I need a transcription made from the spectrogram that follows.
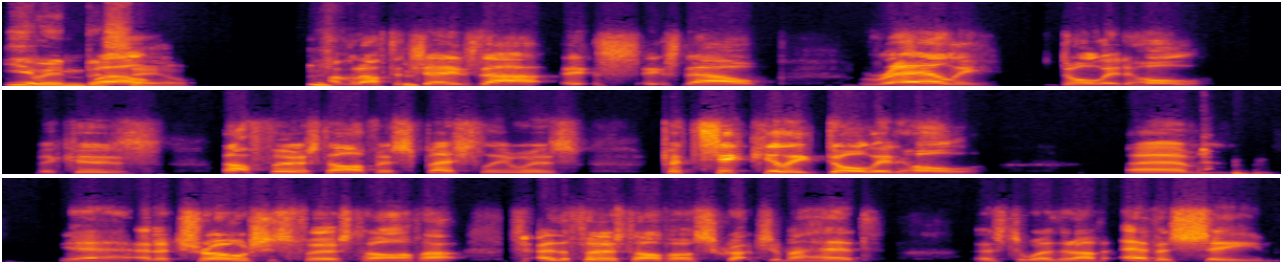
You imbecile. Well, I'm gonna have to change that. It's it's now rarely dull in Hull because that first half especially was particularly dull in Hull. Um, yeah, an atrocious first half. I, in the first half, I was scratching my head as to whether I've ever seen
